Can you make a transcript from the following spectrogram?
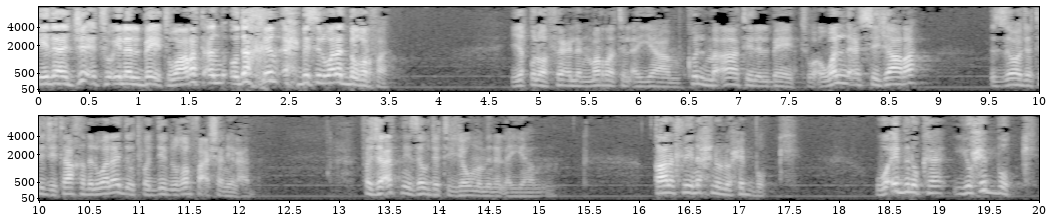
إذا جئت إلى البيت وأردت أن أدخن احبس الولد بالغرفة. يقول وفعلا مرت الأيام كل ما آتي للبيت وأولع السيجارة الزوجة تجي تاخذ الولد وتوديه بالغرفة عشان يلعب. فجاءتني زوجتي يوم من الأيام قالت لي نحن نحبك. وابنك يحبك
